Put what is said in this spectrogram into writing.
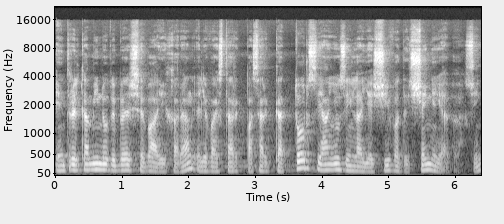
entre el camino de Beersheba y Harán, él va a estar, pasar 14 años en la yeshiva de Everton, ¿sí?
